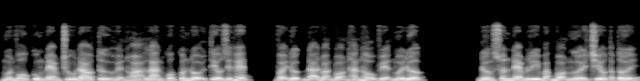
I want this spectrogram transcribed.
Muốn vô cùng đem chú Đao Tử huyện Hỏa Lan quốc quân đội tiêu diệt hết, vậy được đã đoạn bọn hắn hậu viện mới được. Đường Xuân đem Lý Bắc bọn người chiêu tập tới,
